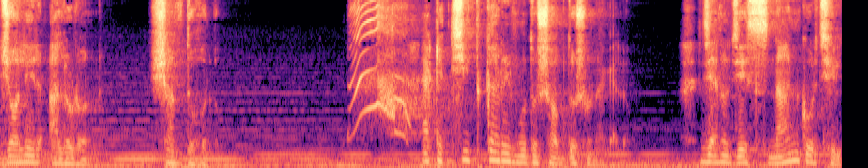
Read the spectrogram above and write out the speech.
জলের আলোড়ন শান্ত হল। একটা চিৎকারের মতো শব্দ শোনা গেল, যেন যে স্নান করছিল,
